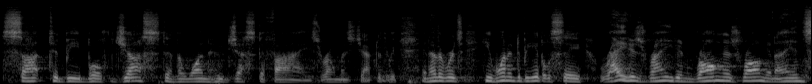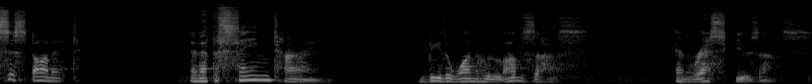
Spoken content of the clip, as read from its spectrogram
sought to be both just and the one who justifies, Romans chapter 3. In other words, he wanted to be able to say, right is right and wrong is wrong, and I insist on it. And at the same time, be the one who loves us and rescues us.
